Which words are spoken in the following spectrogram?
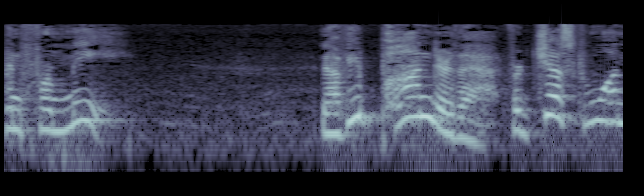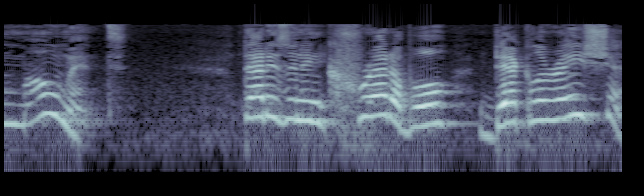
and for me. Now, if you ponder that for just one moment, that is an incredible declaration.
